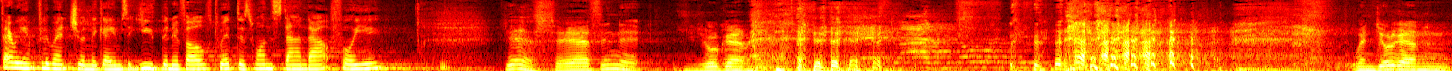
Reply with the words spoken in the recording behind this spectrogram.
very influential in the games that you've been involved with? Does one stand out for you? Yes, uh, I think uh, Jurgen. when Jurgen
